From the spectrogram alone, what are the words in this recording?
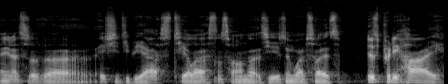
you know, sort of uh, HTTPS, TLS, and so on that's used in websites is pretty high.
